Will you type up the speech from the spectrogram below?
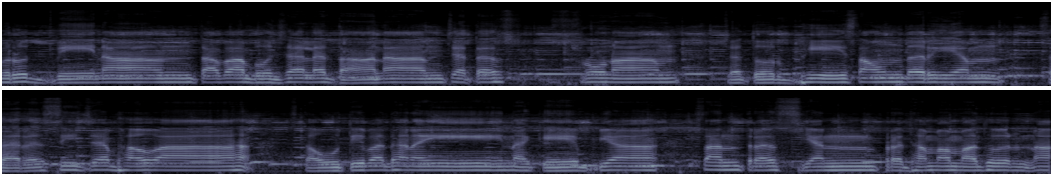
మృద్వీనాం తవ భుజలతానాం చతసృణాం చతుర్భి సౌందర్యం సరసిజ భవా స్తౌతివధనైనకేభ్య సంత్రస్యన్ ప్రథమమధుర్నా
